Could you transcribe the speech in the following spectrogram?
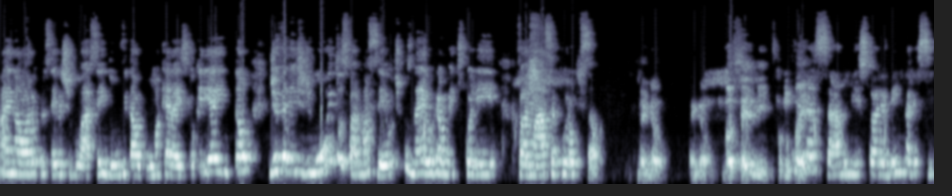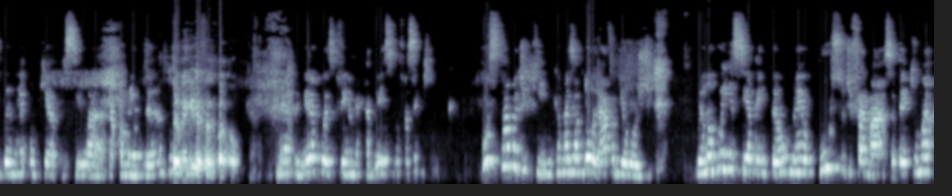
aí na hora eu prestei vestibular, sem dúvida alguma, que era isso que eu queria. Então, diferente de muitos farmacêuticos, né, eu realmente escolhi farmácia por opção. Legal. Legal. Você, Li, como foi? Engraçado, minha história é bem parecida né, com o que a Priscila está comentando. Também queria fazer batom. Né, a primeira coisa que veio na minha cabeça foi fazer química. Gostava de química, mas adorava biologia. Eu não conhecia até então né, o curso de farmácia, até que uma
